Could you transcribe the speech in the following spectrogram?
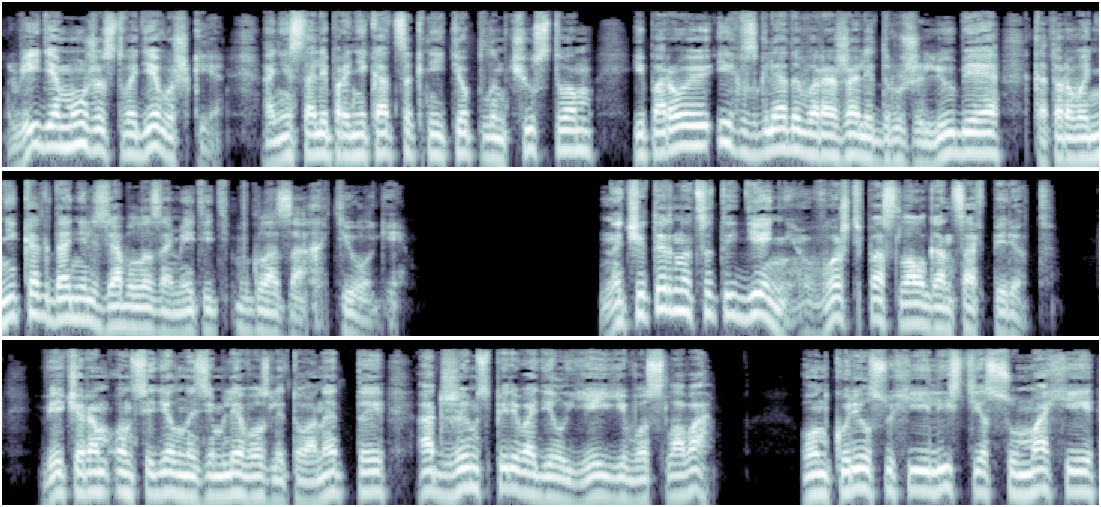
Видя мужество девушки, они стали проникаться к ней теплым чувством, и порою их взгляды выражали дружелюбие, которого никогда нельзя было заметить в глазах Тиоги. На четырнадцатый день вождь послал гонца вперед. Вечером он сидел на земле возле Туанетты, а Джимс переводил ей его слова. Он курил сухие листья сумахи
